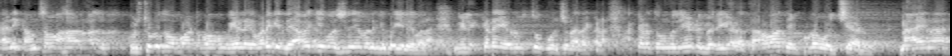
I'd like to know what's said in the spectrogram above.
కానీ కంస మహారాజు కృష్ణుడితో పాటు పాపం వీళ్ళ ఎవరికి దేవకి వసుదేవులకి బయలువల వీళ్ళు ఇక్కడే ఏడుస్తూ కూర్చున్నారు అక్కడ. అక్కడ తొమ్మిదేళ్ళు పెరిగాడు. తర్వాత ఎప్పుడో వచ్చాడు. నాయన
